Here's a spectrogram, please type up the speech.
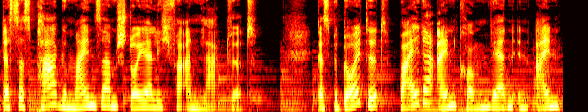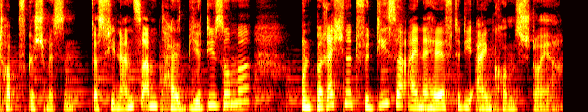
dass das Paar gemeinsam steuerlich veranlagt wird. Das bedeutet, beide Einkommen werden in einen Topf geschmissen. Das Finanzamt halbiert die Summe und berechnet für diese eine Hälfte die Einkommenssteuer.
